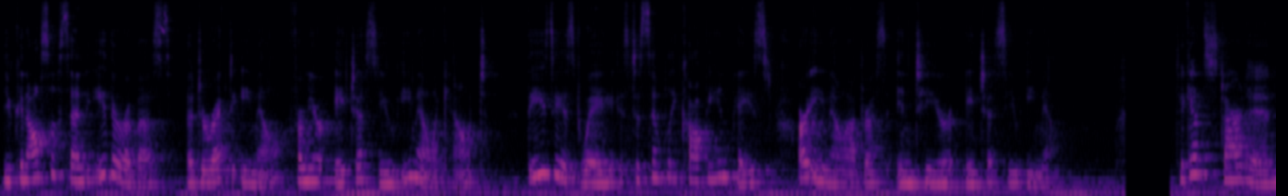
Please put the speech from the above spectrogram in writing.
You can also send either of us a direct email from your HSU email account the easiest way is to simply copy and paste our email address into your HSU email. To get started,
